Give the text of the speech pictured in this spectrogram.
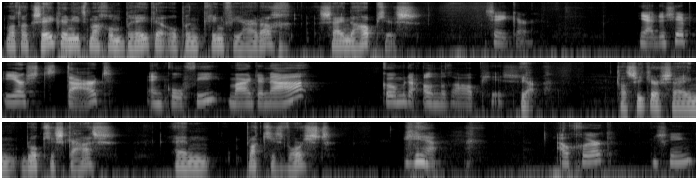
Wat ook zeker niet mag ontbreken op een kringverjaardag zijn de hapjes. Zeker. Ja, dus je hebt eerst taart en koffie, maar daarna komen er andere hapjes. Klassiekers zijn blokjes kaas en plakjes worst, Ja. Augurk misschien.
